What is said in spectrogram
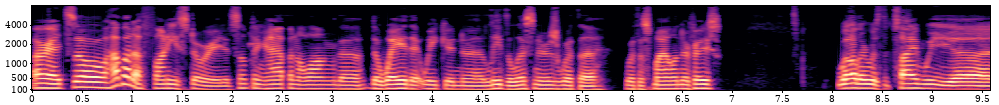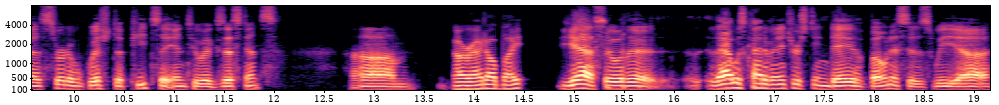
All right, so how about a funny story? Did something happen along the, the way that we can uh, leave the listeners with a with a smile on their face? Well, there was the time we uh, sort of wished a pizza into existence. Um, All right, I'll bite. Yeah, so the that was kind of an interesting day of bonuses. We uh,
